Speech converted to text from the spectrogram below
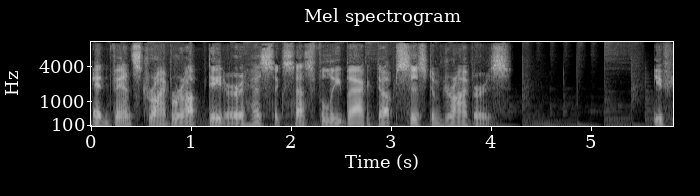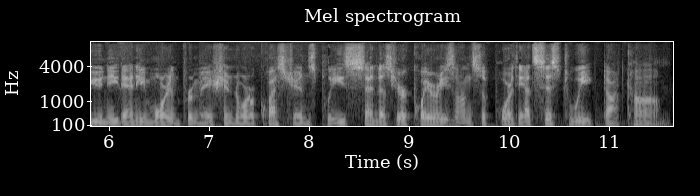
Advanced Driver Updater has successfully backed up system drivers. If you need any more information or questions please send us your queries on support at systweak.com.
